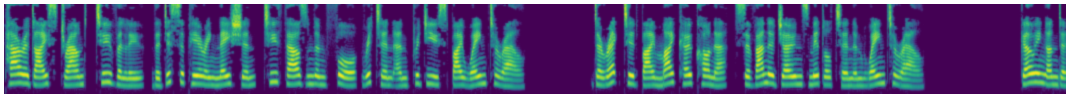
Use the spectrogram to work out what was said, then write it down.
Paradise Drowned, Tuvalu, The Disappearing Nation 2004 written and produced by Wayne Tourell. Directed by Mike O'Connor, Savannah Jones Middleton and Wayne Tourell. Going Under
